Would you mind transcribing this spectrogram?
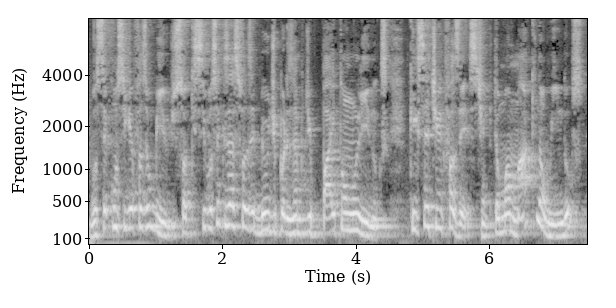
você conseguia fazer o build. Só que se você quisesse fazer build, por exemplo, de Python no Linux, o que você tinha que fazer? Você tinha que ter uma máquina Windows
